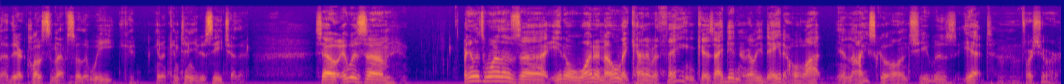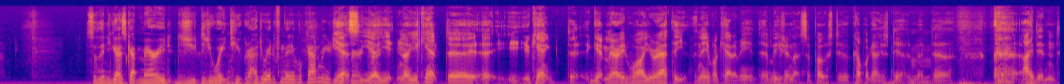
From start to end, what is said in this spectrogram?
uh, there close enough so that we could you know continue to see each other. So it was. Um, and it was one of those, uh, you know, one and only kind of a thing because I didn't really date a whole lot in high school, and she was it for sure. So then you guys got married. Did you did you wait until you graduated from the Naval Academy? Or did you get Yes, married yeah, you, no, you can't. Uh, uh, you can't uh, get married while you're at the, the Naval Academy. At least you're not supposed to. A couple of guys did, but uh, I didn't.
